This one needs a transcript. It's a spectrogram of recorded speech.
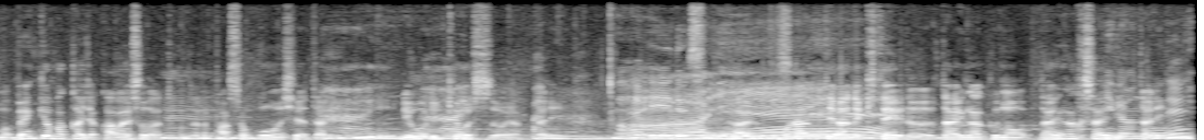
ー、もう勉強ばっかりじゃかわいそうだってことでパソコンを教えたり、料理教室をやったり、はい。い。いですね、はい、ボランティアで来ている大学の大学祭に行ったり、ね、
